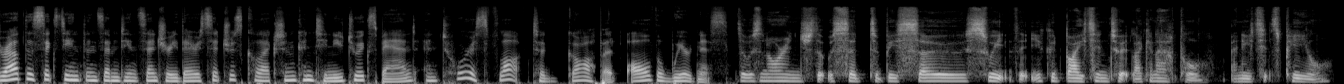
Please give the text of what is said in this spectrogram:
Throughout the 16th and 17th century, their citrus collection continued to expand, and tourists flocked to gawp at all the weirdness. There was an orange that was said to be so sweet that you could bite into it like an apple and eat its peel.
